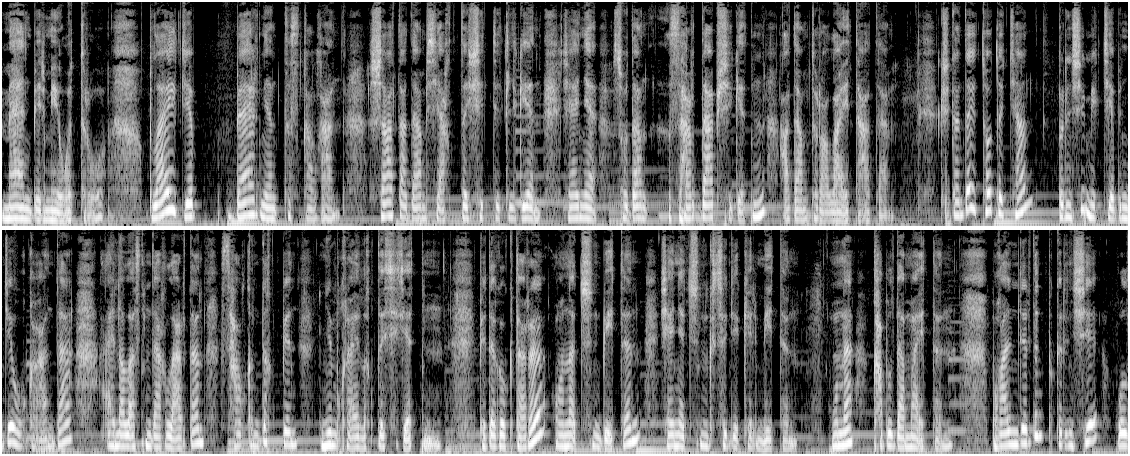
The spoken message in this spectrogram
мән бермей отыру. Бұлай деп бәрінен тыс қалған жат адам сияқты шеттетілген және содан зардап шегетін адам туралы айтады. Кішкентай тоты чан бірінші мектебінде оқығанда айналасындағылардан салқындық пен немқұрайлықты сезетін. Педагогтары оны түсінбейтін және түсінгісі де келмейтін. Оны қабылдамайтын мұғалімдердің пікірінше ол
